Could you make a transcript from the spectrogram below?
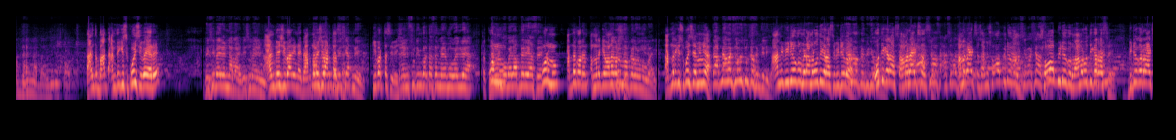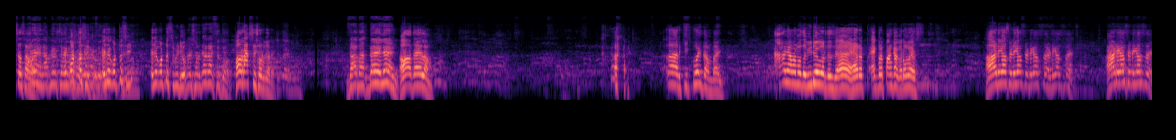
আমি তো বাদ আমি তো কিছু কইছি ভাই আরে বেশি বাইরেন না ভাই বেশি বাইরেন আমি বেশি পারি নাই আপনি বেশি আপনার বেশি আপনি। কি পারতাছি বেশি? শুটিং করতেছেন মেরে মোবাইল লয়া কোন কোন মোবাইল আপনারই আছে। করমু? আপনি করেন আপনারা কি মানা আপনার মোবাইল আপনার কিছু কইছি আমি মিয়া? আপনি আমার ছবি তুলতেছেন কি আমি ভিডিও করব এটা আমার অধিকার আছে ভিডিও করার। অধিকার আছে আমার রাইটস আছে। আমার রাইটস আছে আমি সব ভিডিও করব সব ভিডিও করব আমার অধিকার আছে। ভিডিও করার রাইটস আছে আমার। করতেছি তো এই যে করতেছি এই যে করতেছি ভিডিও সরকার রাখছে তো? হ্যাঁ রাখছে সরকারে। যা বাদ দেয়লেন হ্যাঁ দেখালাম আর কি কইতাম ভাই? আমি আমার মতো ভিডিও করতেছি হ্যাঁ হ্যাঁ একবার পাঙ্খা গরম হয়ে আছে হ্যাঁ ঠিক আছে ঠিক আছে ঠিক আছে ঠিক আছে। হ্যাঁ ঠিক আছে ঠিক আছে।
